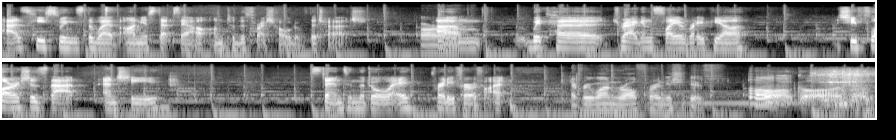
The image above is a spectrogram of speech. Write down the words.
as he swings the web, Anya steps out onto the threshold of the church. All right. Um, with her dragon slayer rapier, she flourishes that and she stands in the doorway, ready for a fight. Everyone roll for initiative. Oh god.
